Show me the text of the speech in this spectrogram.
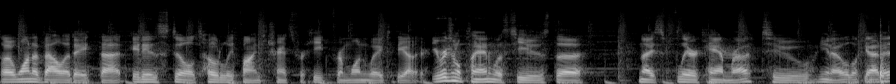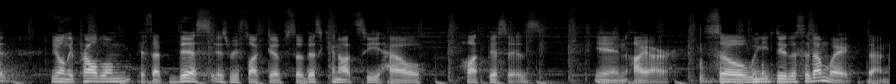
So I want to validate that it is still totally fine to transfer heat from one way to the other. The original plan was to use the nice FLIR camera to, you know, look at it. The only problem is that this is reflective, so this cannot see how hot this is in IR. So we need to do this a dumb way then.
